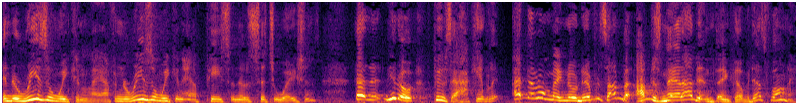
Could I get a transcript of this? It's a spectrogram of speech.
And the reason we can laugh and the reason we can have peace in those situations, that, you know, people say, I can't believe, that don't make no difference. I'm, I'm just mad I didn't think of it. That's funny.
